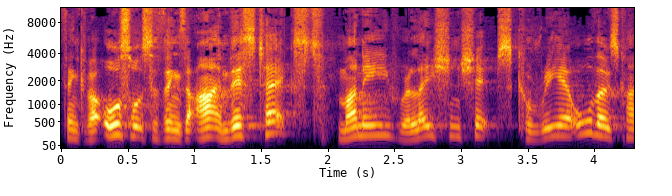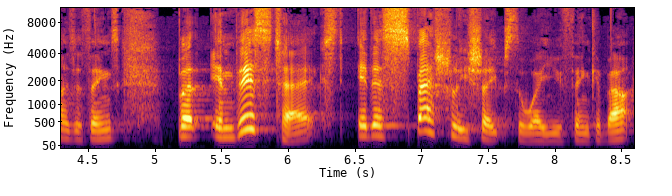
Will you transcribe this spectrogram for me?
think about all sorts of things that aren't in this text money, relationships, career, all those kinds of things. But in this text, it especially shapes the way you think about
